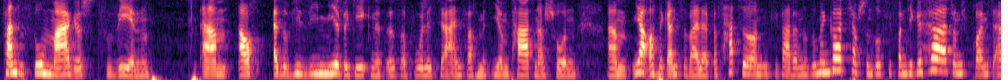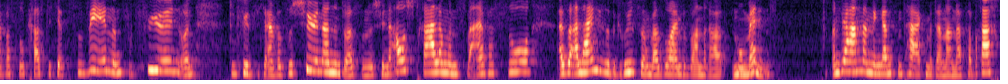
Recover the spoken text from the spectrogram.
fand es so magisch zu sehen. Ähm, auch, also wie sie mir begegnet ist, obwohl ich ja einfach mit ihrem Partner schon ähm, ja auch eine ganze Weile etwas hatte. Und sie war dann nur so, mein Gott, ich habe schon so viel von dir gehört und ich freue mich einfach so krass, dich jetzt zu sehen und zu fühlen. Und du fühlst dich einfach so schön an und du hast so eine schöne Ausstrahlung. Und es war einfach so, also allein diese Begrüßung war so ein besonderer Moment. Und wir haben dann den ganzen Tag miteinander verbracht,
